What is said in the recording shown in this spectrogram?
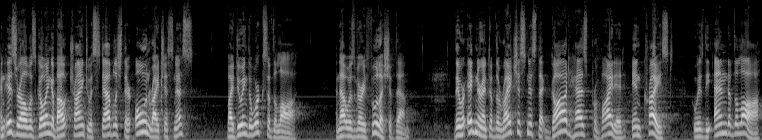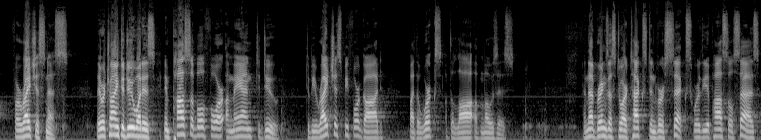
And Israel was going about trying to establish their own righteousness by doing the works of the law and that was very foolish of them. They were ignorant of the righteousness that God has provided in Christ, who is the end of the law for righteousness. They were trying to do what is impossible for a man to do to be righteous before God by the works of the law of Moses. And that brings us to our text in verse 6, where the apostle says,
